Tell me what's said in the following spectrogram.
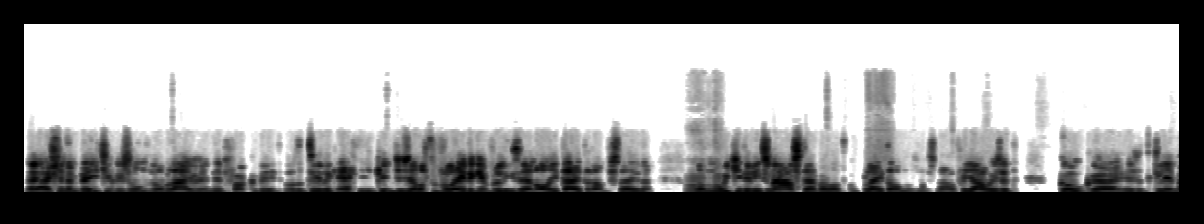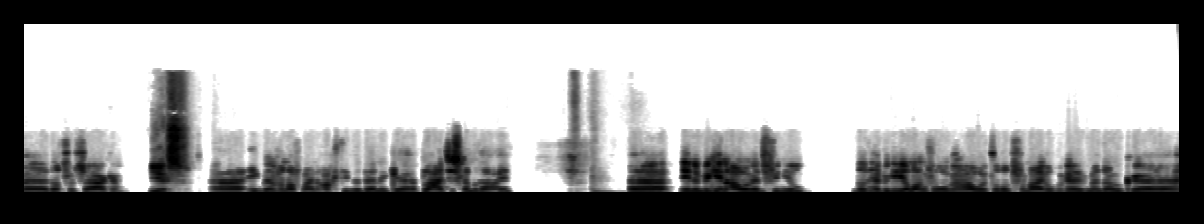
Nou ja, als je een beetje gezond wil blijven in dit vakgebied, wat natuurlijk echt, je kunt jezelf er volledig in verliezen en al je tijd eraan besteden, dan Mhm. moet je er iets naast hebben wat compleet anders is. Nou, voor jou is het koken, is het klimmen, dat soort zaken. Yes. Eh, ik ben vanaf mijn achttiende ben ik eh, plaatjes gaan draaien. Eh, in het begin ouderwets vinyl. Dat heb ik heel lang volgehouden tot het voor mij op een gegeven moment ook eh,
